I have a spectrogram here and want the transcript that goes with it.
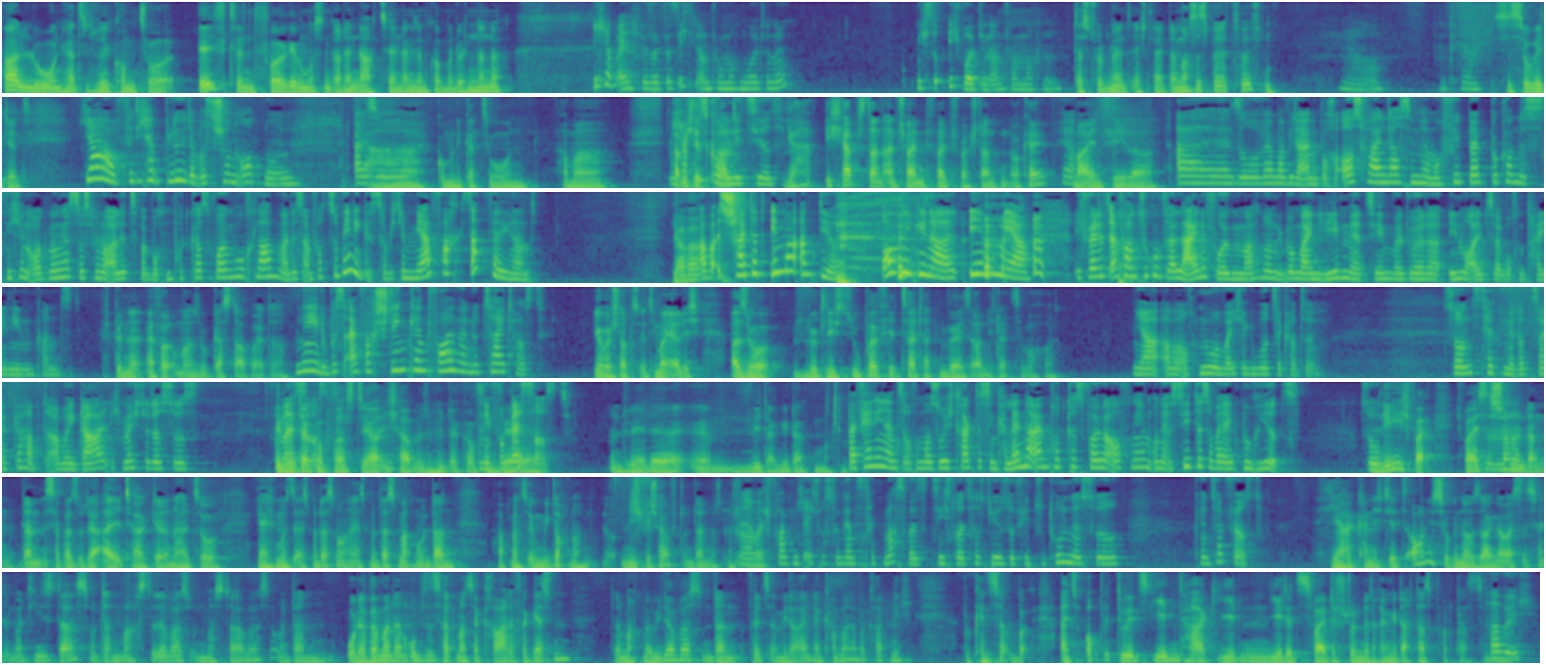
Hallo und herzlich willkommen zur elften Folge. Wir mussten gerade nachzählen, langsam kommt man durcheinander. Ich habe eigentlich gesagt, dass ich den Anfang machen wollte, ne? Ich, so, ich wollte den Anfang machen. Das tut mir jetzt echt leid. Dann machst du es bei der zwölften. Ja, okay. Es ist so wild jetzt. Ja, finde ich halt blöd, aber es ist schon in Ordnung. Also, Ja, Kommunikation, Hammer. ich Hab habe das grad- kommuniziert. Ja, ich habe es dann anscheinend falsch verstanden, okay? Ja. Mein Fehler. Also, wir haben mal wieder eine Woche ausfallen lassen. Wir haben auch Feedback bekommen, dass es nicht in Ordnung ist, dass wir nur alle zwei Wochen Podcast-Folgen hochladen, weil das einfach zu wenig ist. Habe ich dir mehrfach gesagt, Ferdinand. Ja, aber, Aber es scheitert immer an dir. Original, immer. Ich werde jetzt einfach in Zukunft alleine Folgen machen und über mein Leben erzählen, weil du ja da eh nur alle zwei Wochen teilnehmen kannst. ich bin dann einfach immer so Gastarbeiter. Nee, du bist einfach stinkend voll, wenn du Zeit hast. Ja, aber Schatz, jetzt mal ehrlich. Also wirklich super viel Zeit hatten wir jetzt auch nicht letzte Woche. Ja, aber auch nur, weil ich ja Geburtstag hatte. Sonst hätten wir da Zeit gehabt. Aber egal, ich möchte, dass du das Im. Hinterkopf hast, ja. Ich habe es im Hinterkopf Nee, und verbesserst. werde, und werde ähm, wieder Gedanken machen. Bei Ferdinand ist es auch immer so, ich trage das in den Kalender ein, Podcast-Folge aufnehmen und er sieht es, aber er ignoriert es. So. Nee, ich, wei- ich weiß es Mhm. schon und dann, dann ist aber so der Alltag, der dann halt so, ja, ich muss erstmal das machen, erstmal das machen und dann hat man es irgendwie doch noch nicht geschafft und dann muss man schon. Ja, aber ich frage mich echt, was du den ganzen Tag machst, weil es ist nicht so, als hast du hier so viel zu tun, dass du keine Zeit für hast. ja, kann ich dir jetzt auch nicht so genau sagen, aber es ist halt immer dies, das und dann machst du da was und machst da was und dann, oder wenn man dann rumsitzt, hat man es ja gerade vergessen, dann macht man wieder was und dann fällt es einem wieder ein, dann kann man aber gerade nicht. Du kennst ja, als ob du jetzt jeden Tag, jeden, jede zweite Stunde dran gedacht hast, Podcast zu machen. Habe ich.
